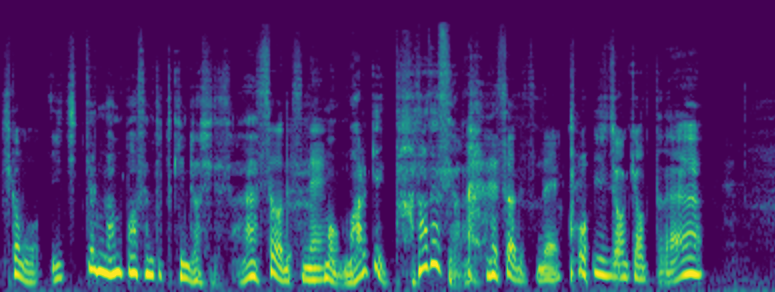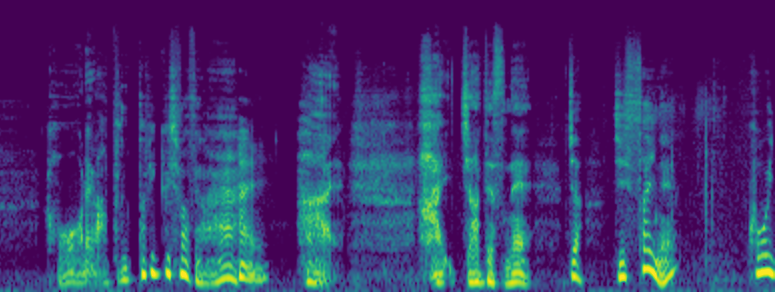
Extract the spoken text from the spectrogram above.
しかも 1. 点何パーセントって金利らしいですよね。そうですねもうまるっきりタダですよね そうですねこういう状況ってねこれは本当びっくりしますよね。はいはい。はい。じゃあですね。じゃあ実際ね、こういっ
